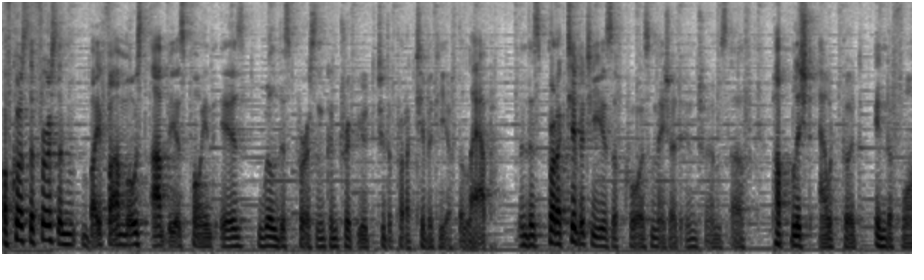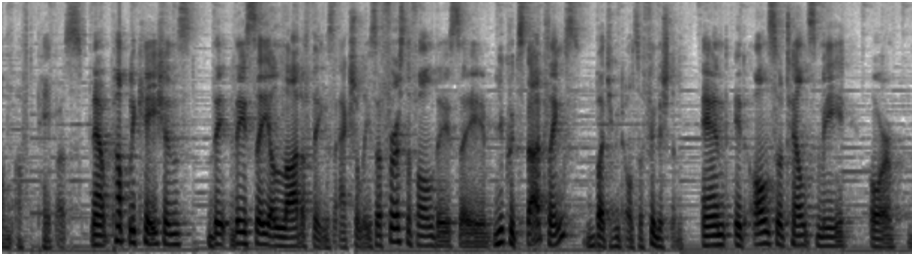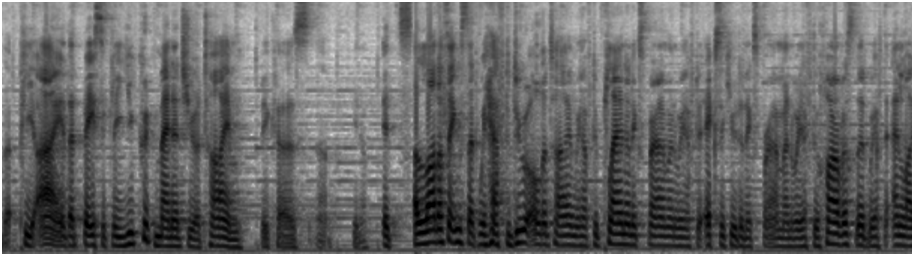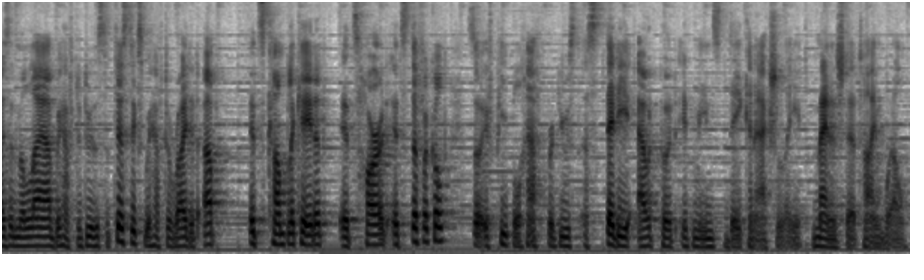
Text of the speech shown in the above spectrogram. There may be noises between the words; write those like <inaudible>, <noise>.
Of course, the first and by far most obvious point is, will this person contribute to the productivity of the lab? And this productivity is of course measured in terms of published output in the form of papers. Now, publications they, they say a lot of things actually. So first of all, they say you could start things, but you could also finish them. And it also tells me, or the PI, that basically you could manage your time because uh, you know, it's a lot of things that we have to do all the time. We have to plan an experiment, we have to execute an experiment, we have to harvest it, we have to analyze it in the lab, we have to do the statistics, we have to write it up. It's complicated, it's hard, it's difficult, so if people have produced a steady output, it means they can actually manage their time well.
